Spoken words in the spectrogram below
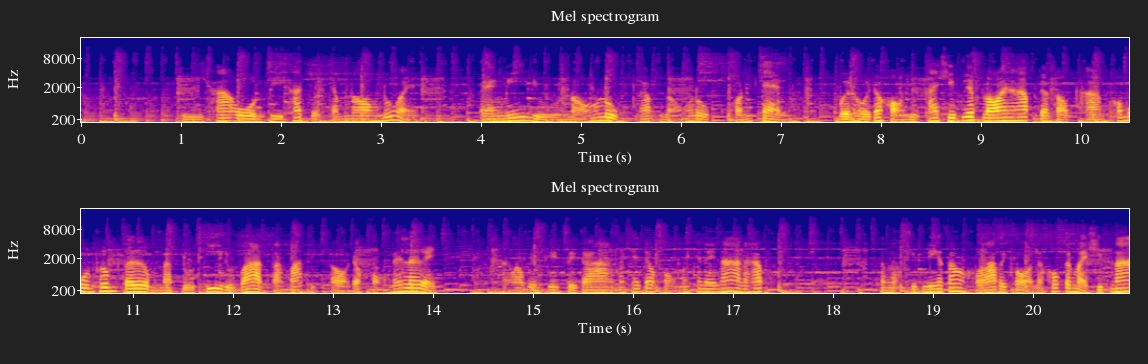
ำฟรีค่าโอนฟรีค่าจดจำนองด้วย แปลงนี้อยู่หนองหลุบครับหนองหลุบขอนแก่น เบอร์โทรเจ้าของอยู่ใต้คลิปเรียบร้อยนะครับ จะสอบถามข้อมูลเพิ่มเติมนัดดูที่ดูบ้านสามารถติดต่อเจ้าของได้เลย ทางเราเป็นเพียงสื่อกลางไม่ใช่เจ้าของไม่ใช่ในหน้านะครับ สำหรับคลิปนี้ก็ต้องขอลาไปก่อนแล้วพบกันใหม่คลิปหน้า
